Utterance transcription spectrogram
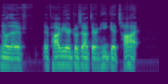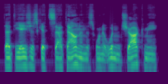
you know, that if if Javier goes out there and he gets hot, that the A's just get sat down in this one. It wouldn't shock me.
